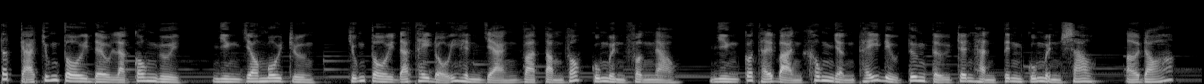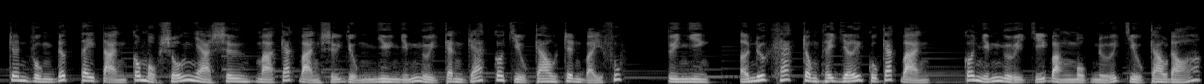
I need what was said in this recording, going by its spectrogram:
Tất cả chúng tôi đều là con người, nhưng do môi trường, chúng tôi đã thay đổi hình dạng và tầm vóc của mình phần nào, nhưng có thể bạn không nhận thấy điều tương tự trên hành tinh của mình sao, ở đó, trên vùng đất Tây Tạng có một số nhà sư mà các bạn sử dụng như những người canh gác có chiều cao trên 7 phút. Tuy nhiên, ở nước khác trong thế giới của các bạn, có những người chỉ bằng một nửa chiều cao đó,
